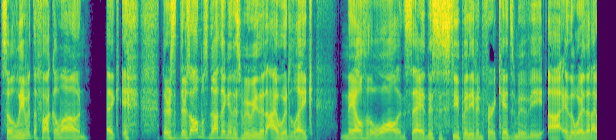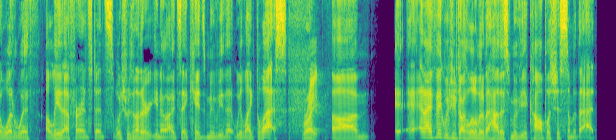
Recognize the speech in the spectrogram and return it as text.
so leave it the fuck alone. Like, there's there's almost nothing in this movie that I would like nail to the wall and say this is stupid even for a kids movie uh, in the way that I would with Alita, for instance, which was another you know I'd say kids movie that we liked less. Right. Um, and I think we should talk a little bit about how this movie accomplishes some of that.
